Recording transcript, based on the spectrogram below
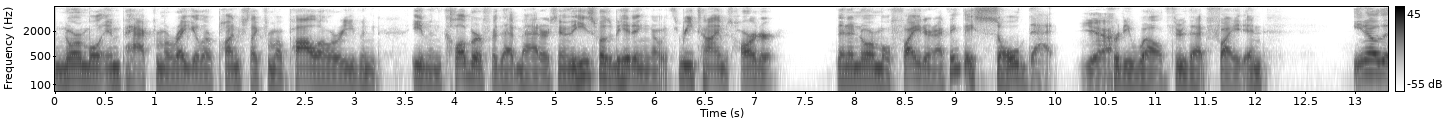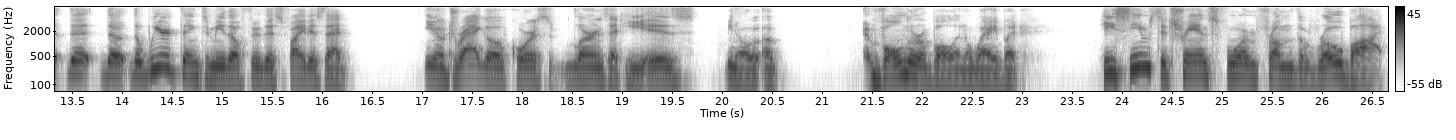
normal impact from a regular punch, like from Apollo or even even Clubber for that matter. So he's supposed to be hitting uh, three times harder than a normal fighter, and I think they sold that yeah. pretty well through that fight. And you know, the the the the weird thing to me though through this fight is that you know Drago, of course, learns that he is you know a vulnerable in a way, but he seems to transform from the robot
